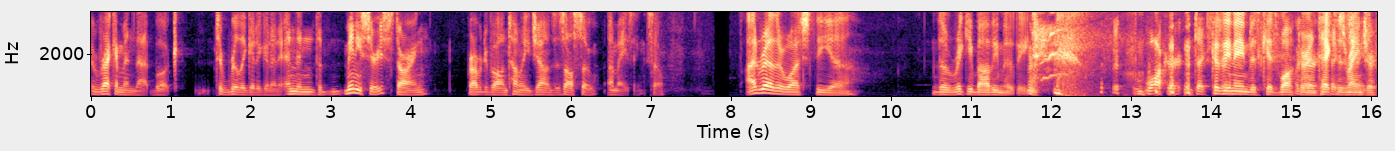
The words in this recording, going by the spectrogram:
I recommend that book to really get a good idea. And then the miniseries starring Robert Duvall and Tommy Lee Jones is also amazing. So I'd rather watch the uh, the Ricky Bobby movie Walker and Texas because he named his kids Walker, and Texas, Ranger.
